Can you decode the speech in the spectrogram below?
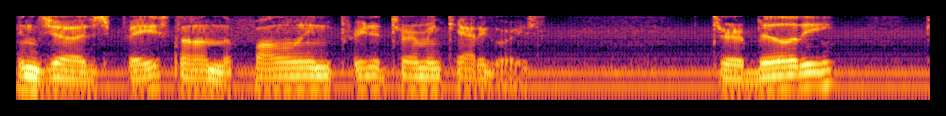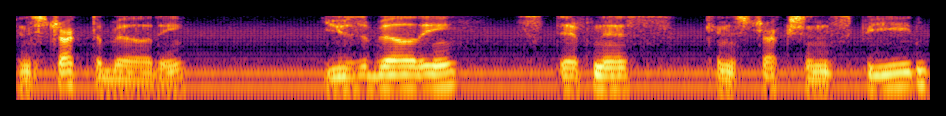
and judged based on the following predetermined categories durability, constructability, usability, stiffness, construction speed,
